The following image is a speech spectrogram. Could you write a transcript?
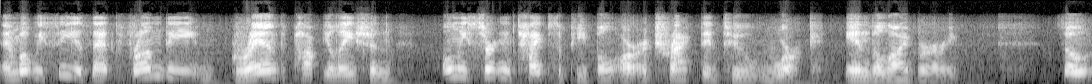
And what we see is that from the grand population, only certain types of people are attracted to work in the library. So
